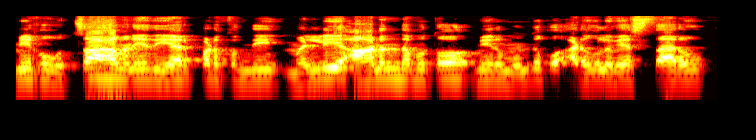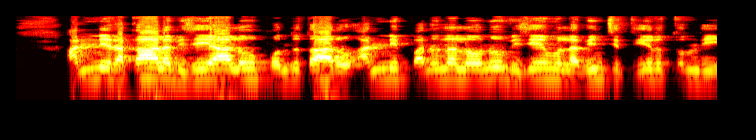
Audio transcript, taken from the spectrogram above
మీకు ఉత్సాహం అనేది ఏర్పడుతుంది. మళ్ళీ ఆనందముతో మీరు ముందుకు అడుగులు వేస్తారు. అన్ని రకాల విజయాలు పొందుతారు. అన్ని పనులలోనూ విజయం లభించి తీరుతుంది.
